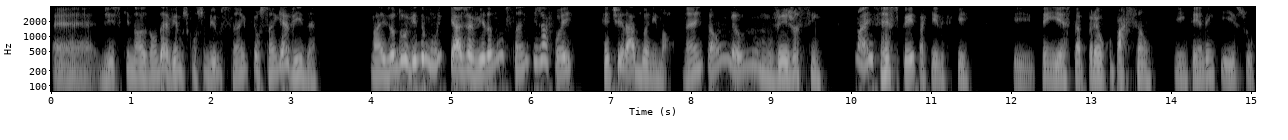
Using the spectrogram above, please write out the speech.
é, diz que nós não devemos consumir o sangue, porque o sangue é vida. Mas eu duvido muito que haja vida num sangue que já foi retirado do animal. Né? Então eu não vejo assim. Mas respeito aqueles que, que têm esta preocupação e entendem que isso,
